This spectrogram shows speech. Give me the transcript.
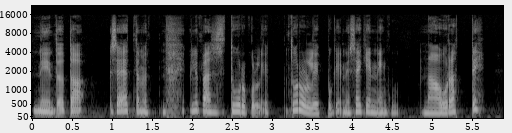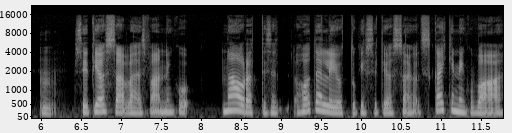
Niin tota, se, että me, ylipäänsä se Turkun, Turun lippukin, niin sekin niin kuin nauratti. Mm. Sitten jossain vaiheessa vaan niin kuin nauratti se hotellijuttukin sitten jossain kohtaa. Kaikki niin kuin vaan,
